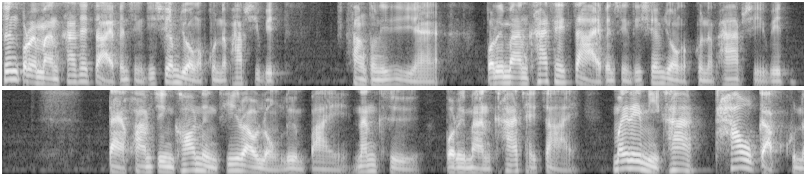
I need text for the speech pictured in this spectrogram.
ซึ่งปริมาณค่าใช้จ่ายเป็นสิ่งที่เชื่อมโยงกับคุณภาพชีวิต ฟังตรงนี้ดีๆนะปริมาณค่าใช้จ่ายเป็นสิ่งที่เชื่อมโยงกับคุณภาพชีวิต แต่ความจริงข้อหนึ่งที่เราหลงลืมไป นั่นคือ ปริมาณค่าใช้จ่าย ไม่ได้มีค่าเท่ากับคุณ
